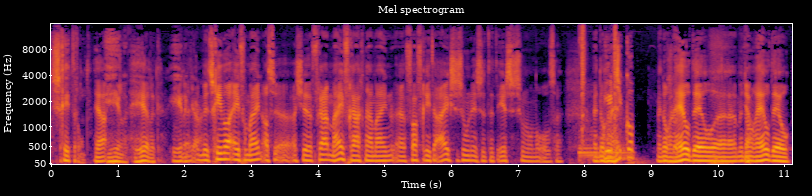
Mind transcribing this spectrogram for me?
Schitterend. Ja, Heerlijk. Heerlijk. Heerlijk Eh, misschien wel een van mijn, als, eh, als je vra mij vraagt naar mijn eh, favoriete Ajax-seizoen, is het het eerste seizoen onder Olsen. Met nog, een, kop. Met nog een heel deel, eh, met Ja. nog een heel deel.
